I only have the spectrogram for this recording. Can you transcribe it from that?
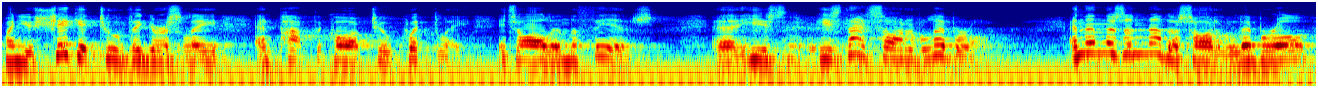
when you shake it too vigorously and pop the cork too quickly. It's all in the fizz. Uh, he's, he's that sort of liberal. And then there's another sort of liberal.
